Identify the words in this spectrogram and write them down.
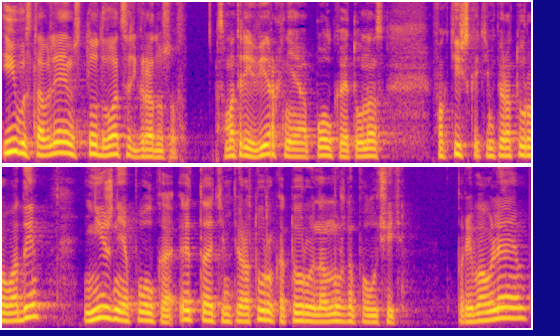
И выставляем 120 градусов. Смотри, верхняя полка это у нас фактическая температура воды. Нижняя полка это температура, которую нам нужно получить. Прибавляем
